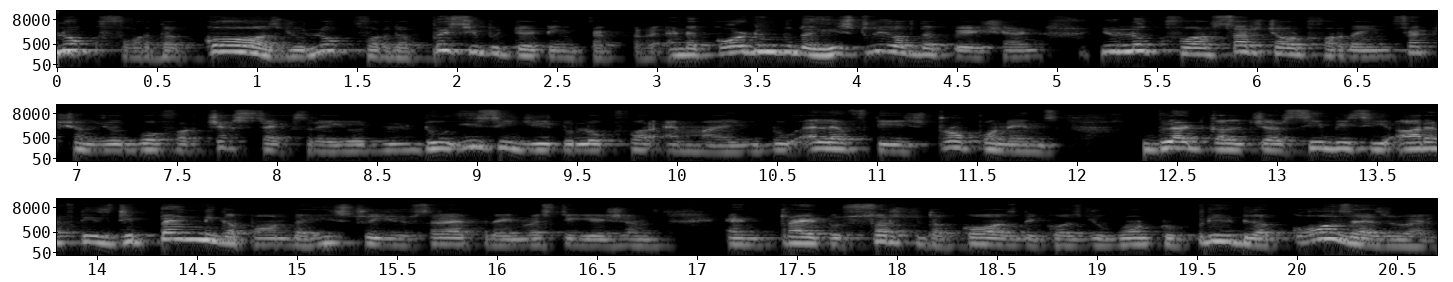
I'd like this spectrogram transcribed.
look for the cause, you look for the precipitating factor. And according to the history of the patient, you look for, search out for the infections, you go for chest x-ray, you do ECG to look for MI, you do LFTs, troponins, blood culture, CBC, RFTs, depending upon the history, you select the investigations and try to search the cause because you want to treat the cause as well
